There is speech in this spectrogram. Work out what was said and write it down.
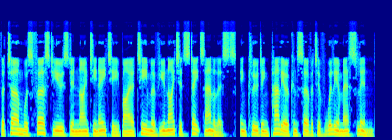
The term was first used in 1980 by a team of United States analysts, including paleoconservative William S. Lind,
